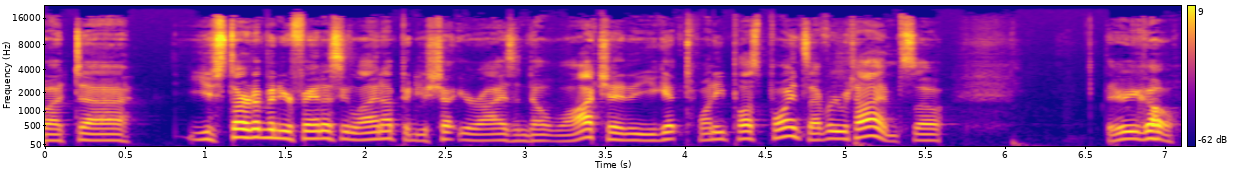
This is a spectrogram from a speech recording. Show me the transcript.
But uh, you start him in your fantasy lineup and you shut your eyes and don't watch, and you get 20 plus points every time. So there you go.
